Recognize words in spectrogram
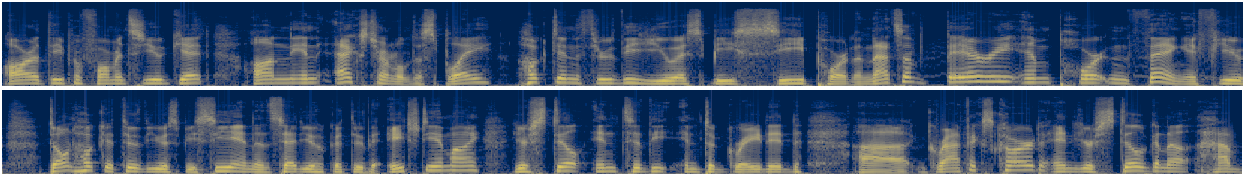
are the performance you get on an external display hooked in through the USB-C port. And that's a very important thing. If you don't hook it through the USB-C and instead you hook it through the HDMI, you're still into the integrated uh, graphics card and you're still going to have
